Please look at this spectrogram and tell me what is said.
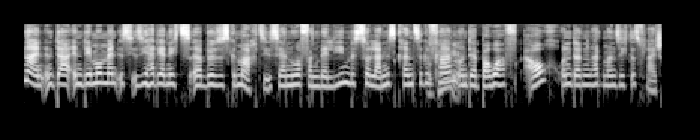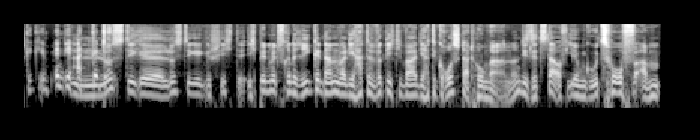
Nein, in, da, in dem Moment ist sie, hat ja nichts äh, Böses gemacht. Sie ist ja nur von Berlin bis zur Landesgrenze gefahren Okay. und der Bauer auch und dann hat man sich das Fleisch gegeben, in die Hand gedrückt. Lustige, lustige Geschichte. Ich bin mit Friederike dann, weil die hatte wirklich, die war, die hatte Großstadthunger. Ne? Die sitzt da auf ihrem Gutshof am,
